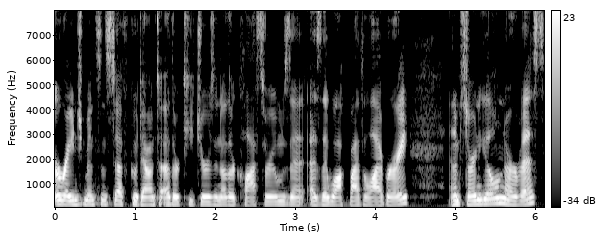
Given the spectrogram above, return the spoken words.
arrangements and stuff go down to other teachers and other classrooms as they walk by the library. And I'm starting to get a little nervous.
